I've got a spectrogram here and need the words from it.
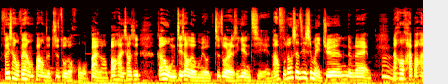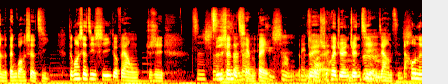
非常非常棒的制作的伙伴啊，包含像是刚刚我们介绍的，我们有制作人是燕杰，然后服装设计师美娟，对不对？嗯。然后还包含了灯光设计，灯光设计是一个非常就是。资深的前辈是，对，许慧娟娟姐这样子。然后呢，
